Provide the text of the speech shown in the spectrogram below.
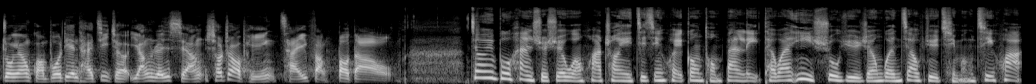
中央广播电台记者杨仁祥、肖兆平采访报道。教育部和学学文化创意基金会共同办理台湾艺术与人文教育启蒙计划，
